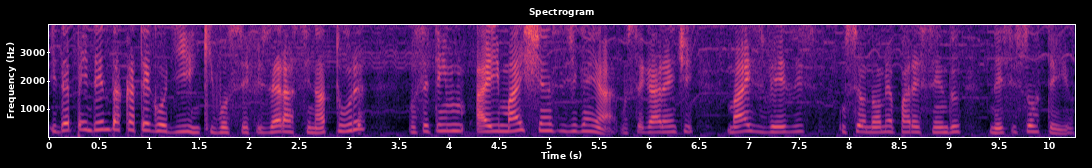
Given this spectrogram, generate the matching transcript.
E dependendo da categoria em que você fizer a assinatura, você tem aí mais chances de ganhar. Você garante mais vezes o seu nome aparecendo nesse sorteio.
